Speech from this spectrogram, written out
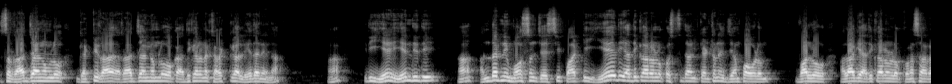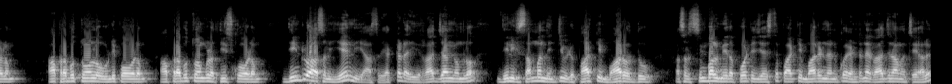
అసలు రాజ్యాంగంలో గట్టి రా రాజ్యాంగంలో ఒక అధికారం కరెక్ట్గా లేదనేనా? ఇది ఏ ఏంది ఇది అందరినీ మోసం చేసి పార్టీ ఏది అధికారంలోకి వస్తే దానికి వెంటనే జంప్ అవ్వడం వాళ్ళు అలాగే అధికారంలో కొనసాగడం ఆ ప్రభుత్వంలో ఉండిపోవడం ఆ ప్రభుత్వం కూడా తీసుకోవడం. దీంట్లో అసలు ఏంది? అసలు ఎక్కడ ఈ రాజ్యాంగంలో దీనికి సంబంధించి వీడు పార్టీ మారొద్దు? అసలు సింబల్ మీద పోటీ చేస్తే పార్టీ మారింది అనుకో వెంటనే రాజీనామా చేయాలి.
